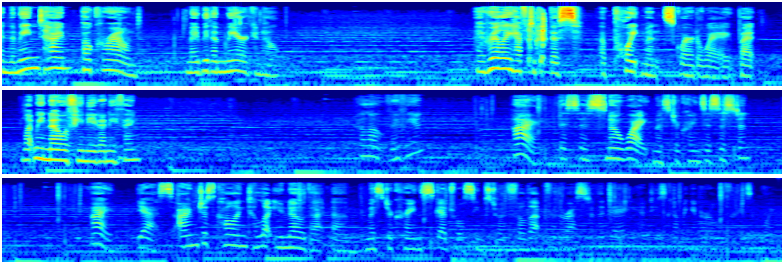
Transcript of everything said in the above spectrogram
In the meantime, poke around. Maybe the mirror can help. I really have to get this appointment squared away, but let me know if you need anything. Hello, Vivian? Hi, this is Snow White, Mr. Crane's assistant. Hi, yes, I'm just calling to let you know that um, Mr. Crane's schedule seems to have filled up for the rest of the day, and he's coming in early for his appointment.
